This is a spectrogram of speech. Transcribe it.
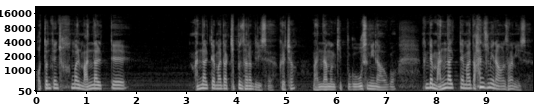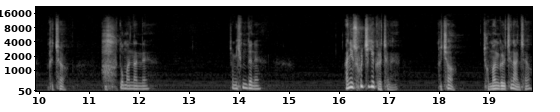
어떤 때는 정말 만날 때 만날 때마다 기쁜 사람들이 있어요. 그렇죠? 만나면 기쁘고 웃음이 나오고 근데 만날 때마다 한숨이 나오는 사람이 있어요. 그렇죠? 아, 또 만났네. 좀 힘드네. 아니 솔직히 그렇잖아요. 그렇죠? 저만 그렇지는 않죠.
